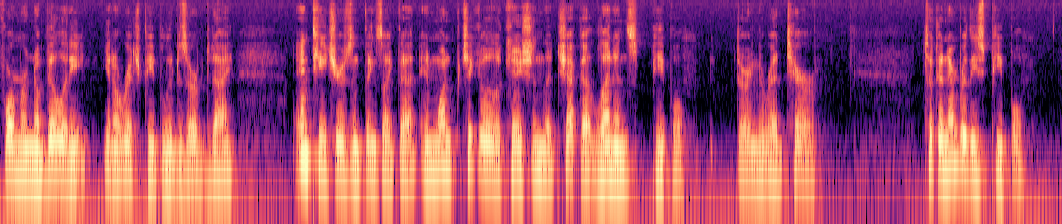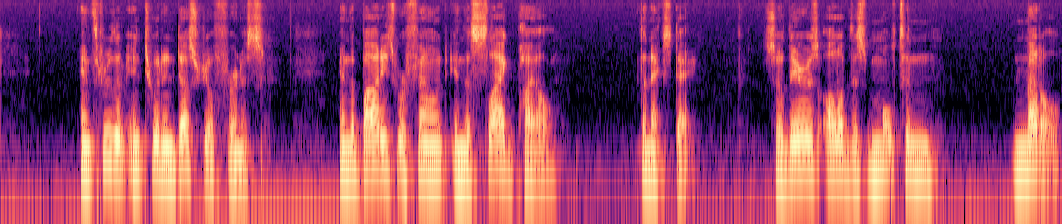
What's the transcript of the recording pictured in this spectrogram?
former nobility, you know, rich people who deserved to die, and teachers and things like that. In one particular location, the Cheka, Lenin's people, during the Red Terror, took a number of these people and threw them into an industrial furnace, and the bodies were found in the slag pile the next day. So there's all of this molten metal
